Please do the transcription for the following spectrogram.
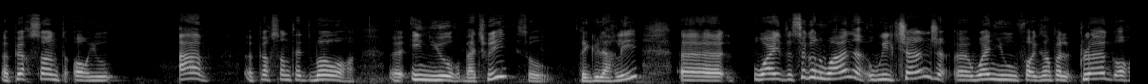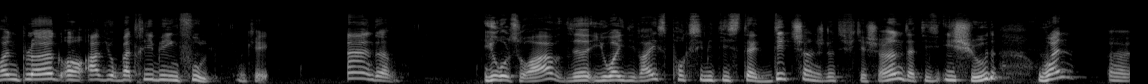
a percent or you have a percentage more uh, in your battery, so regularly. Uh, while the second one will change uh, when you, for example, plug or unplug or have your battery being full. Okay, and uh, you also have the UI device proximity state did change notification that is issued when uh,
